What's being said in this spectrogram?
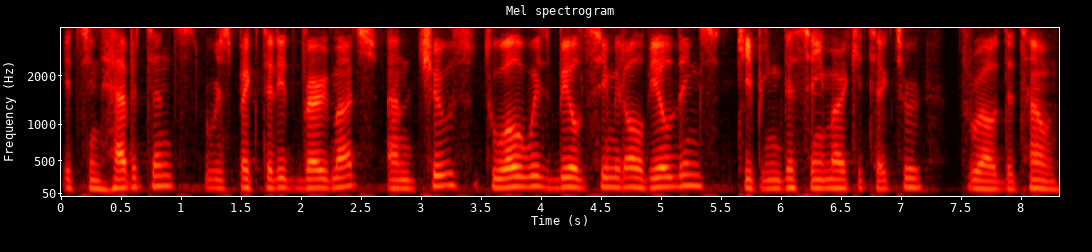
its inhabitants respected it very much and chose to always build similar buildings, keeping the same architecture throughout the town.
